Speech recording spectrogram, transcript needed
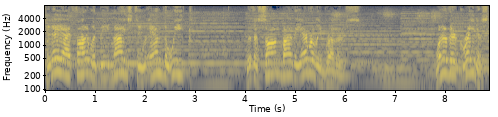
Today I thought it would be nice to end the week with a song by the Everly Brothers, one of their greatest.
